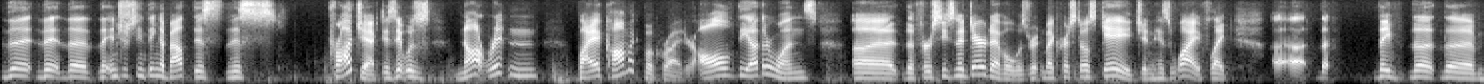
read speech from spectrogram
the the the the interesting thing about this this project is it was not written by a comic book writer. All the other ones, uh, the first season of Daredevil was written by Christos Gage and his wife. Like, uh, the they've the the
